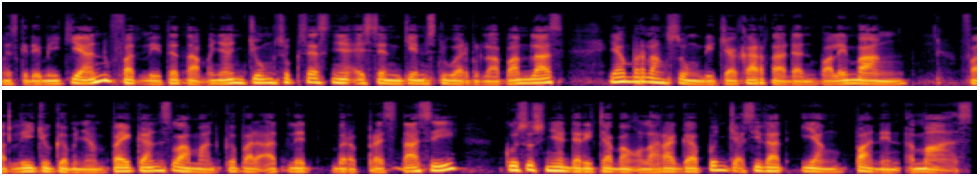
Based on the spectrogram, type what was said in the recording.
Meski demikian, Fadli tetap menyanjung suksesnya Asian Games 2018 yang berlangsung di Jakarta dan Palembang. Fadli juga menyampaikan selamat kepada atlet berprestasi, khususnya dari cabang olahraga pencaksilat yang panen emas.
